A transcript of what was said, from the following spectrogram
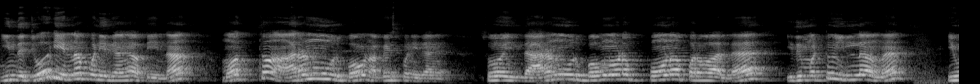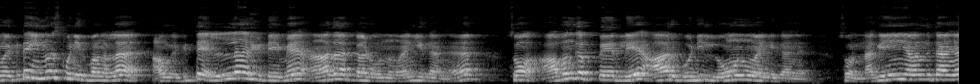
இந்த ஜோடி என்ன பண்ணியிருக்காங்க அப்படின்னா மொத்தம் அறநூறு பவுன் அபேஸ் பண்ணியிருக்காங்க ஸோ இந்த அறநூறு பவுனோட போனால் பரவாயில்ல. இது மட்டும் இல்லாமல் இவங்கக்கிட்ட இன்வெஸ்ட் பண்ணியிருப்பாங்கல்ல அவங்கக்கிட்ட எல்லாருக்கிட்டேயுமே ஆதார் கார்டு ஒன்று வாங்கியிருக்காங்க ஸோ அவங்க பேர்லேயே ஆறு கோடி லோனும் வாங்கியிருக்காங்க ஸோ நகையும் இழந்துட்டாங்க.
